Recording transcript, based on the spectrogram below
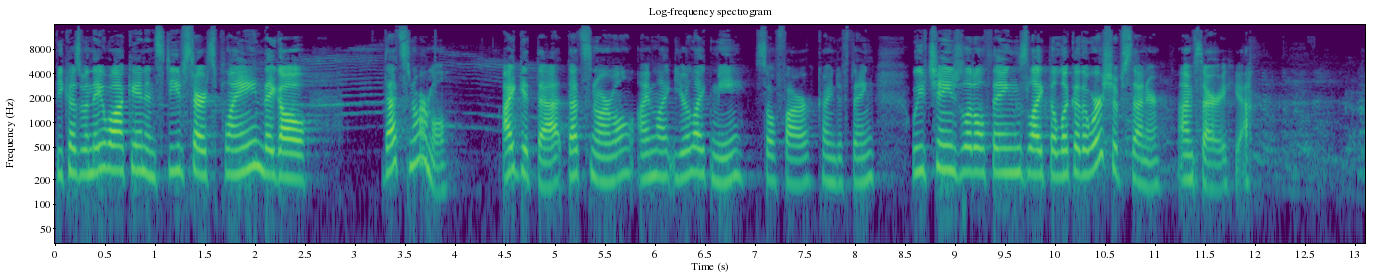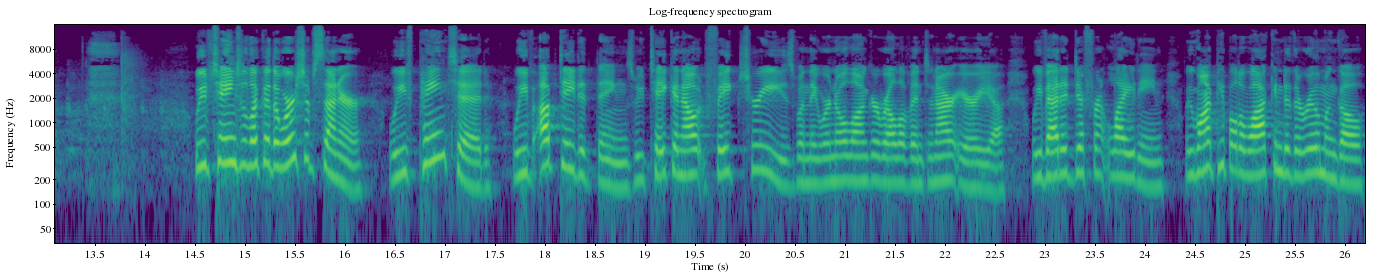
Because when they walk in and Steve starts playing, they go, That's normal. I get that. That's normal. I'm like, You're like me so far, kind of thing. We've changed little things like the look of the worship center. I'm sorry, yeah. We've changed the look of the worship center. We've painted. We've updated things. We've taken out fake trees when they were no longer relevant in our area. We've added different lighting. We want people to walk into the room and go,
